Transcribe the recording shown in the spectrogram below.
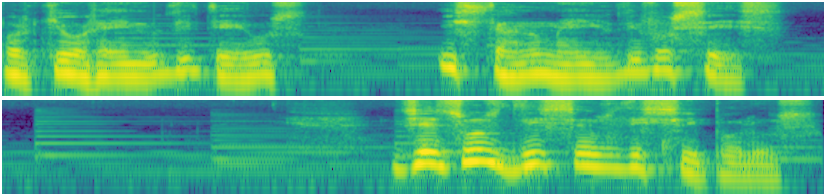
porque o reino de Deus está no meio de vocês. Jesus disse aos discípulos:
